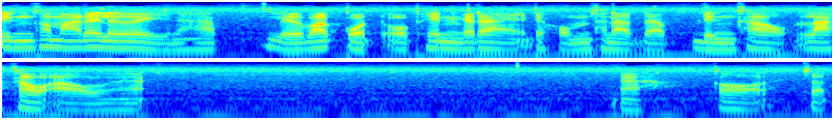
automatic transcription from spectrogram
ดึงเข้ามาได้เลยนะครับ หรือว่ากด Open ก็ได้ แต่ผมถนัดแบบดึงเข้าลากเข้าเอานะฮะอะก็จัด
